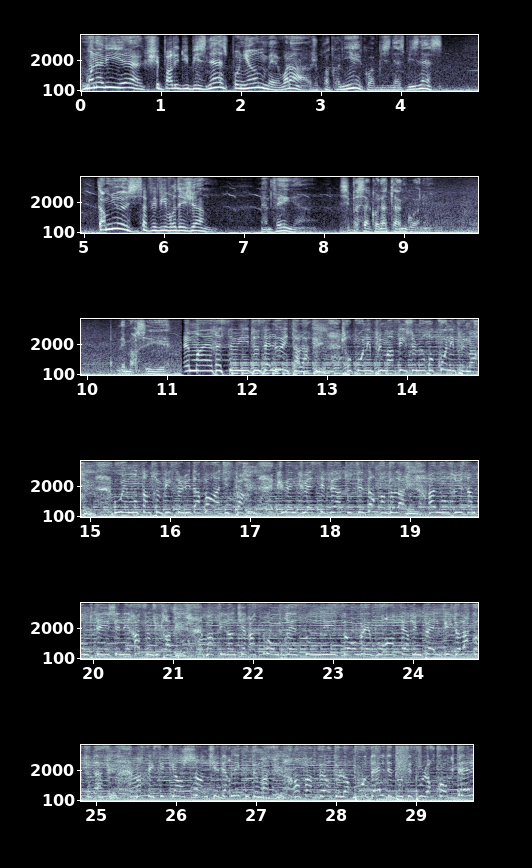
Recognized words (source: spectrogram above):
Mon avis, hein, j'ai parlé du business, pognon, mais voilà, je crois qu'on y est, quoi, business, business. Tant mieux si ça fait vivre des gens. Mais enfin, hein, c'est pas ça qu'on attend, quoi, nous. Les Marseillais. M-A-R-S-E-I, 2 L-E est à la U. Je reconnais plus ma ville, je ne reconnais plus ma rue. Où est mon centre-ville, celui d'avant a disparu. QNQSCV à tous ces enfants de la rue. À nos rues indomptées, génération du grabuge. Ma ville entière a sombré, soumise, ombrée pour en faire une belle ville de la côte d'Azur. Marseille City en chantier, dernier coup de massue. En faveur de leur modèle, des dossiers sous leur cocktail.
